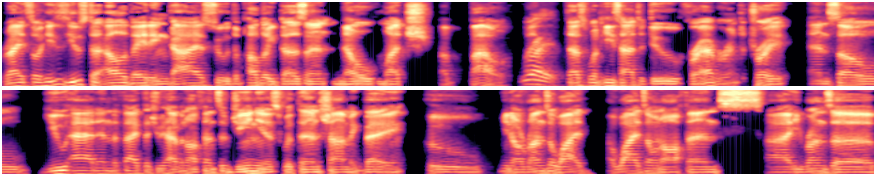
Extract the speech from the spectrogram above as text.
right? So he's used to elevating guys who the public doesn't know much about. Like, Right. That's what he's had to do forever in Detroit. And so you add in the fact that you have an offensive genius within Sean McVay, who you know runs a wide a wide zone offense. Uh, he runs a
